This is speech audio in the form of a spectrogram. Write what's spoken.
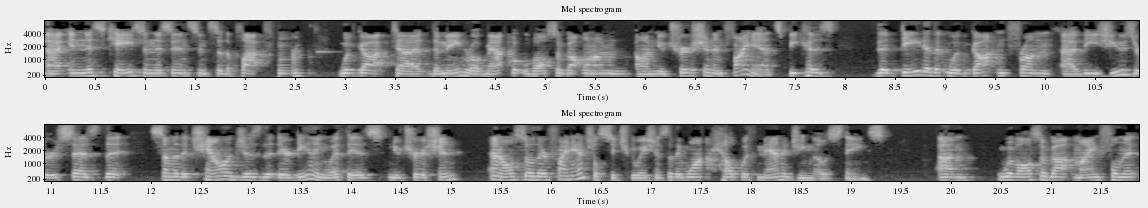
Uh, in this case, in this instance of the platform, we've got uh, the main roadmap, but we've also got one on, on nutrition and finance because the data that we've gotten from uh, these users says that some of the challenges that they're dealing with is nutrition and also their financial situation. So they want help with managing those things. Um, we've also got mindfulness,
